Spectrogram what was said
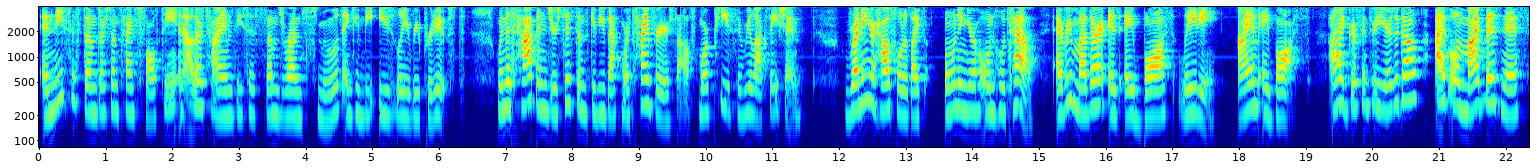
And these systems are sometimes faulty, and other times these systems run smooth and can be easily reproduced. When this happens, your systems give you back more time for yourself, more peace and relaxation. Running your household is like owning your own hotel. Every mother is a boss lady. I am a boss. I had Griffin three years ago. I've owned my business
